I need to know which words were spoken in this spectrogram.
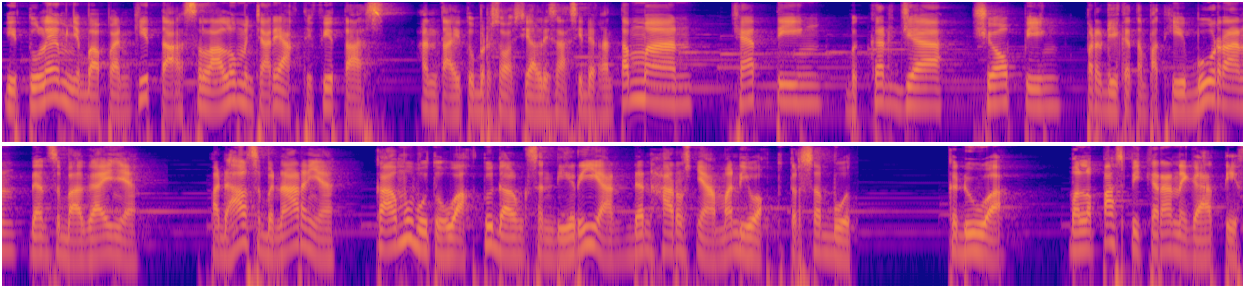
Itulah yang menyebabkan kita selalu mencari aktivitas, entah itu bersosialisasi dengan teman, chatting, bekerja, shopping, pergi ke tempat hiburan, dan sebagainya. Padahal sebenarnya kamu butuh waktu dalam kesendirian dan harus nyaman di waktu tersebut. Kedua, melepas pikiran negatif.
